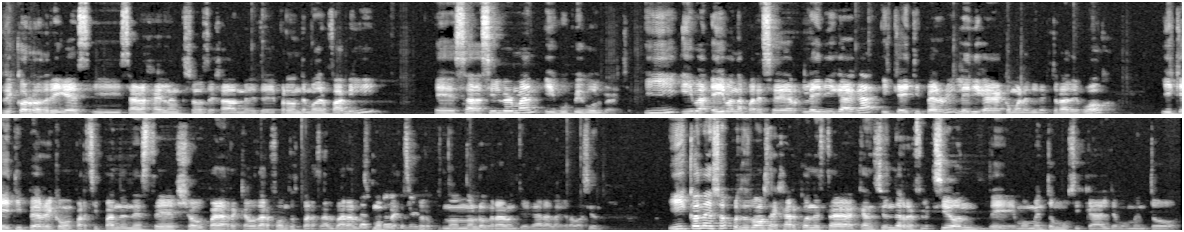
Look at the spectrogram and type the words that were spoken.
Rico Rodríguez y Sarah Hyland, que son los de, de- perdón, de Modern Family, eh, Sarah Silverman y Whoopi Goldberg. Y iba, e iban a aparecer Lady Gaga y Katy Perry, Lady Gaga como la directora de Vogue, y Katy Perry como participando en este show para recaudar fondos para salvar a los Claro, Muppets, claro. pero pues no, no lograron llegar a la grabación. Y con eso, pues los vamos a dejar con esta canción de reflexión, de momento musical, de momento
